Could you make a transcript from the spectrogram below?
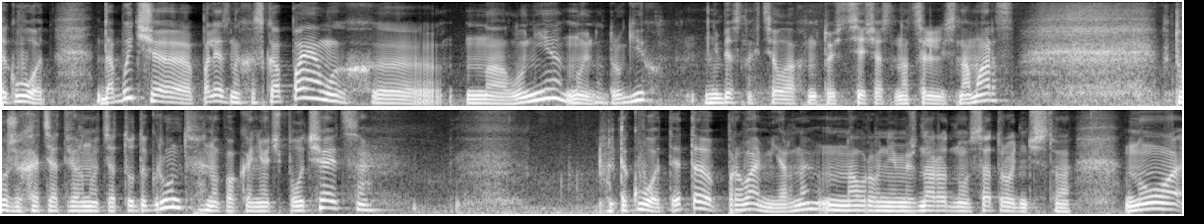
Так вот, добыча полезных ископаемых э, на Луне, ну и на других небесных телах, ну то есть все сейчас нацелились на Марс, тоже хотят вернуть оттуда грунт, но пока не очень получается. Так вот, это правомерно на уровне международного сотрудничества, но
